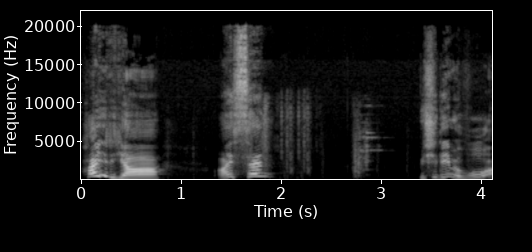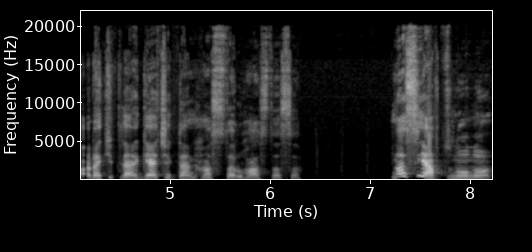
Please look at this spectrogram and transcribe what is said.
Hayır ya. Ay sen bir şey değil mi? Bu rakipler gerçekten hasta, ruh hastası. Nasıl yaptın onu?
